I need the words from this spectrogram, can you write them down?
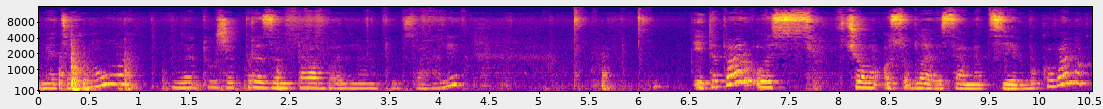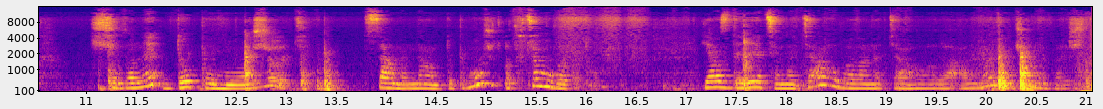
натягнула, не дуже презентабельно тут взагалі. І тепер ось в чому особливість саме цих боковинок, що вони допоможуть, саме нам допоможуть, от в цьому випадку. Я, здається, натягувала, натягувала, але в мене нічого не вийшло.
